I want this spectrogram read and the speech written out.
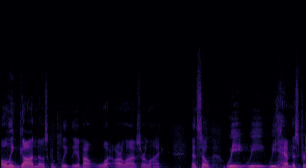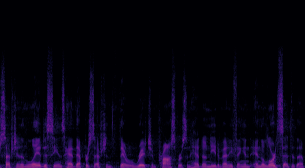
Only God knows completely about what our lives are like. And so we, we, we have this perception, and the Laodiceans had that perception. They were rich and prosperous and had no need of anything. And, and the Lord said to them,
